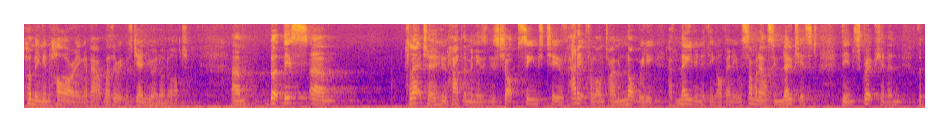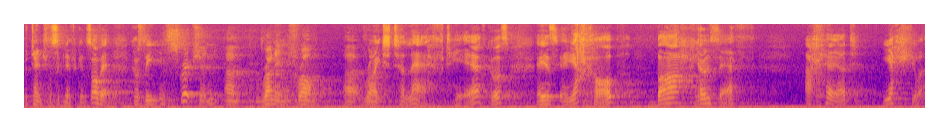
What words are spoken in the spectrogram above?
humming and hawing about whether it was genuine or not. Um, but this um, collector who had them in his, his, shop seemed to have had it for a long time and not really have made anything of it. It was someone else who noticed the inscription and the potential significance of it. Because the inscription um, running from uh, right to left here, of course, is Jacob Bar Joseph Ached Yeshua,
